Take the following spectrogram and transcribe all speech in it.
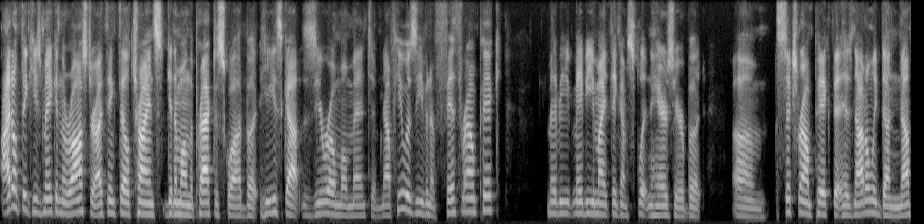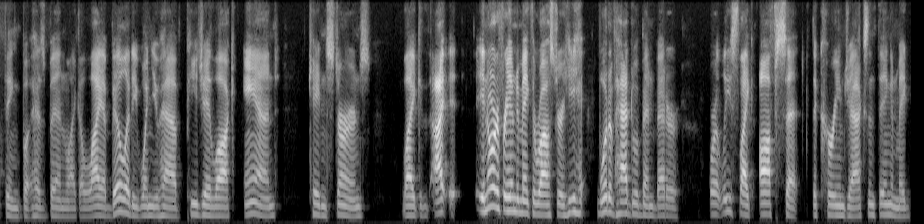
I don't think he's making the roster. I think they'll try and get him on the practice squad, but he's got zero momentum. Now, if he was even a fifth round pick, maybe maybe you might think I'm splitting hairs here, but um, six round pick that has not only done nothing but has been like a liability when you have PJ Locke and Caden Sterns. Like I, in order for him to make the roster, he would have had to have been better, or at least like offset the Kareem Jackson thing and made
